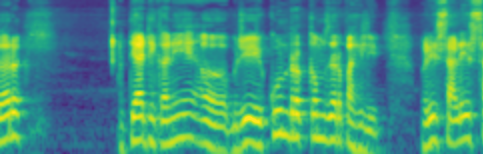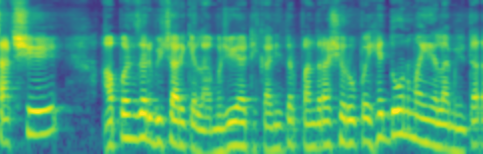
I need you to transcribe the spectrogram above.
तर त्या ठिकाणी म्हणजे एकूण रक्कम जर पाहिली म्हणजे साडेसातशे आपण जर विचार केला म्हणजे या ठिकाणी तर पंधराशे रुपये हे दोन महिन्याला मिळतात.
